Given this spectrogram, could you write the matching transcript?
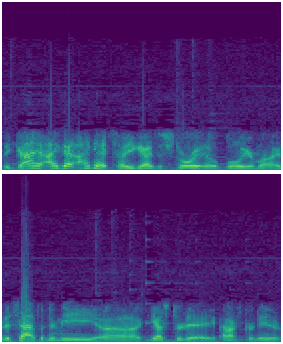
the guy. I got. I got to tell you guys a story that will blow your mind. This happened to me uh, yesterday afternoon.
